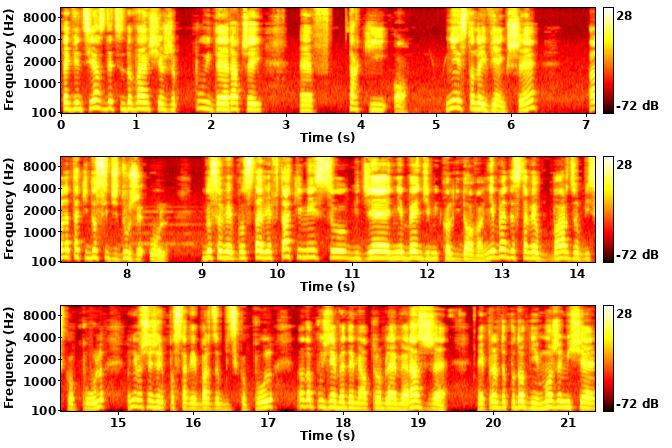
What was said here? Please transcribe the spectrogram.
tak więc ja zdecydowałem się, że pójdę raczej e, w taki, o, nie jest to największy, ale taki dosyć duży ul. Go sobie postawię w takim miejscu, gdzie nie będzie mi kolidował. Nie będę stawiał bardzo blisko pól, ponieważ jeżeli postawię bardzo blisko pól, no to później będę miał problemy. Raz, że najprawdopodobniej może mi się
